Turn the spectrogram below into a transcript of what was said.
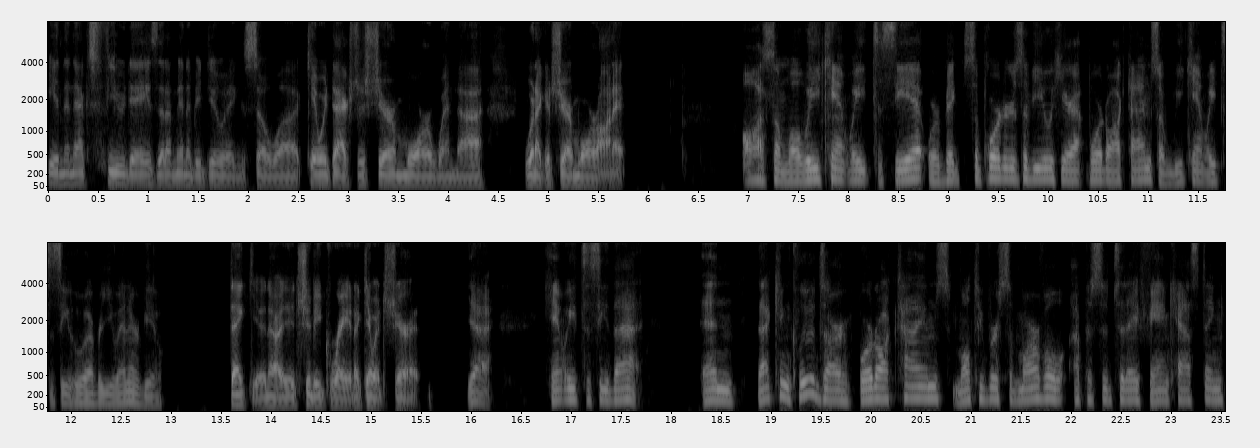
in the next few days that I'm going to be doing. So uh, can't wait to actually share more when uh, when I can share more on it. Awesome. Well, we can't wait to see it. We're big supporters of you here at Boardwalk Time, so we can't wait to see whoever you interview. Thank you. No, it should be great. I can't wait to share it. Yeah, can't wait to see that. And that concludes our Boardwalk Times Multiverse of Marvel episode today, fan casting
